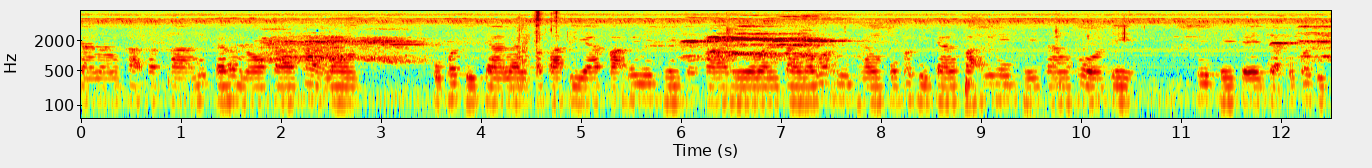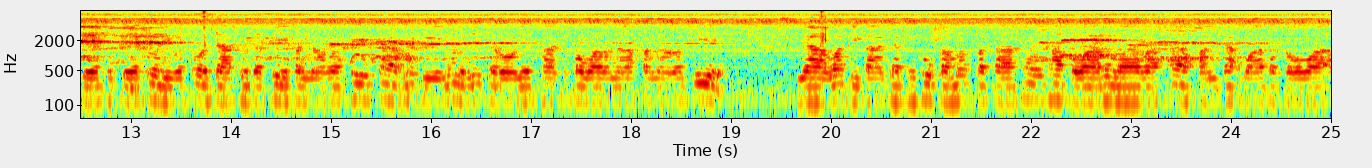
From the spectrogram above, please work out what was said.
จานังขะตตานิกรโนกาทานังปุปติจานังปปาติยาปะวินิเทตปาเอวันตังนวะวิทังปุปติจังปะวินิเทตังโหตินิเทเตจะปุปติเจสเตสุริวโทจาสุตติปันนวติสามะกีนุนิจโรยธาจิปวารณาปันนวติ ยาวติกาจะพิคุกรรมปตาทั้งข้าปวารณาระอาปัญจวาตโตวาอ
